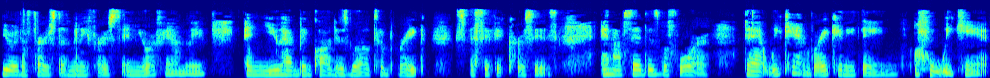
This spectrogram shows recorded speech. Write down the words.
you're the first of many firsts in your family and you have been called as well to break specific curses. And I've said this before that we can't break anything. we can't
